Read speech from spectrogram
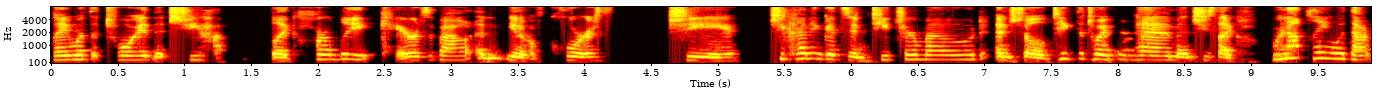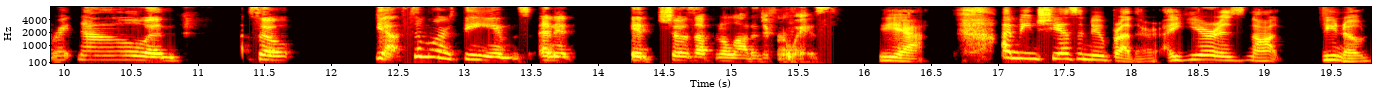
playing with a toy that she ha- like hardly cares about and you know, of course, she she kind of gets in teacher mode and she'll take the toy from him and she's like, we're not playing with that right now. And so, yeah, similar themes. And it, it shows up in a lot of different ways. Yeah. I mean, she has a new brother. A year is not, you know,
